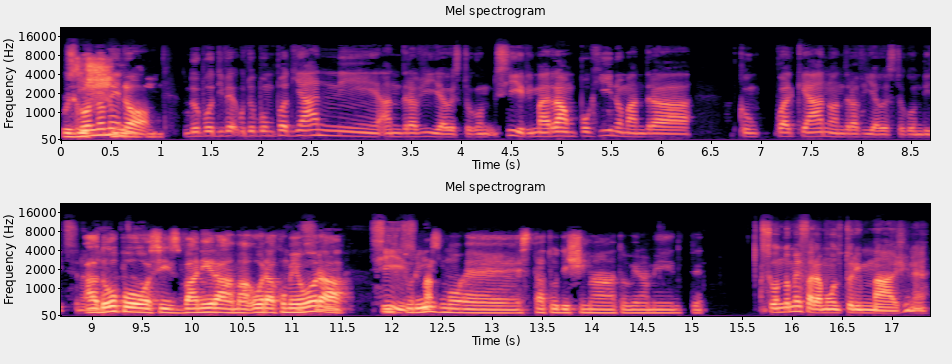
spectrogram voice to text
così Secondo me no, dopo, dive- dopo un po' di anni andrà via questo... con- Sì, rimarrà un pochino, ma andrà... Con qualche anno andrà via questo Ah, dopo condizionamento. si svanirà, ma ora come Sì, ora il Sì, ma turismo è stato decimato veramente. secondo me farà molto l'immagine.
